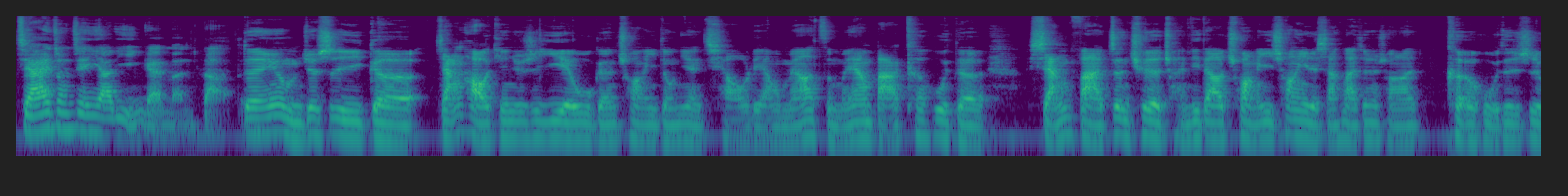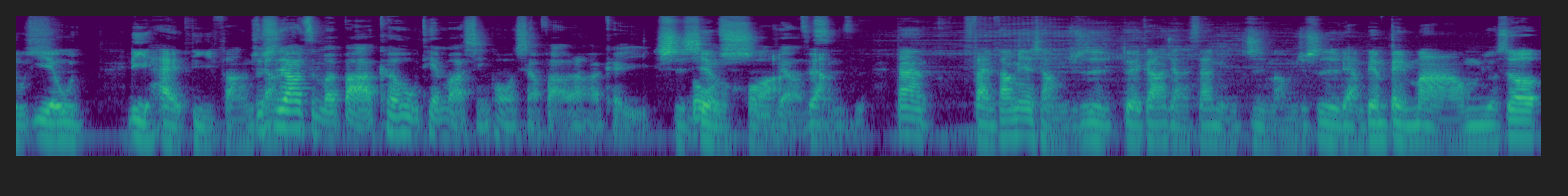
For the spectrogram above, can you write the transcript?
夹在中间压力应该蛮大的。对，因为我们就是一个讲好听，就是业务跟创意中间的桥梁。我们要怎么样把客户的想法正确的传递到创意，创意的想法正确传到客户，这就是业务厉害的地方。就是要怎么把客户天马行空的想法让他可以实现化这样子。但反方面想，我们就是对刚刚讲的三明治嘛，我们就是两边被骂。我们有时候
